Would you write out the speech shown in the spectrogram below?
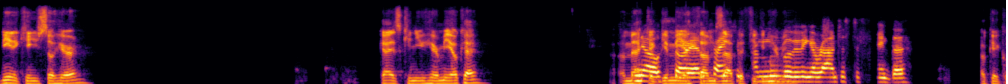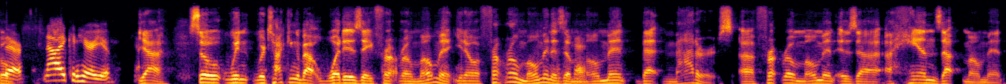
Nina, can you still hear? Guys, can you hear me okay? Emeka, no, give sorry, me a thumbs up to, if you I'm can hear me. I'm moving around just to find the. Okay, cool. There. Now I can hear you. Yeah. yeah. So when we're talking about what is a front row moment, you know, a front row moment is okay. a moment that matters. A front row moment is a, a hands up moment,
